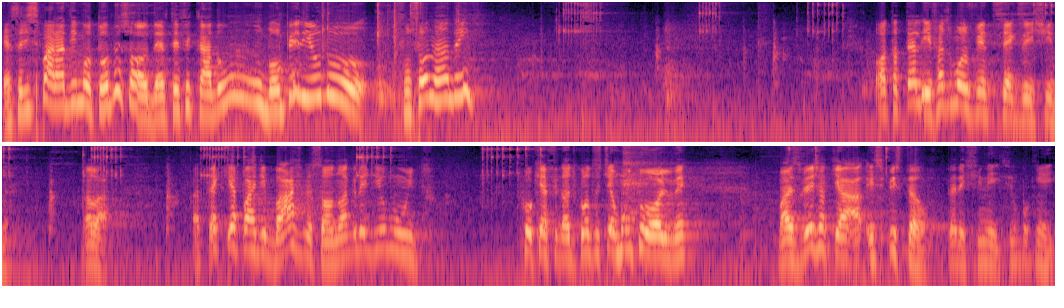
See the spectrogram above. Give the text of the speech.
Essa disparada de motor, pessoal, deve ter ficado um, um bom período funcionando, hein? Ó, tá até ali. Faz o movimento sexy aí, China. Olha lá. Até que a parte de baixo, pessoal, não agrediu muito. Porque afinal de contas tinha muito óleo, né? Mas veja aqui a, esse pistão. Pera aí, chinês, um pouquinho aí.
